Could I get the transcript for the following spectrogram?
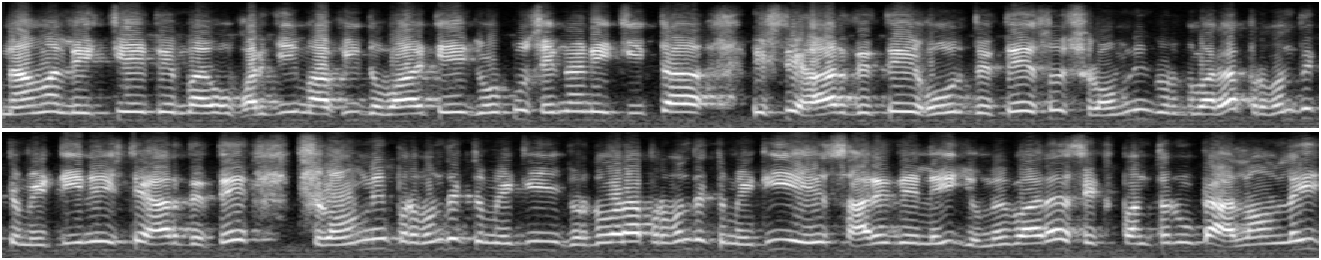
ਨਾਮਾ ਲਿਖ ਕੇ ਤੇ ਉਹ ਫਰਜ਼ੀ ਮਾਫੀ ਦਵਾ ਕੇ ਜੋ ਕੁਛ ਇਹਨਾਂ ਨੇ ਕੀਤਾ, ਇਸ਼ਤਿਹਾਰ ਦਿੱਤੇ, ਹੋਰ ਦਿੱਤੇ, ਸੋ ਸ਼੍ਰੋਮਣੀ ਗੁਰਦੁਆਰਾ ਪ੍ਰਬੰਧਕ ਕਮੇਟੀ ਨੇ ਇਸ਼ਤਿਹਾਰ ਦਿੱਤੇ। ਸ਼੍ਰੋਮਣੀ ਪ੍ਰਬੰਧਕ ਕਮੇਟੀ, ਗੁਰਦੁਆਰਾ ਪ੍ਰਬੰਧਕ ਕਮੇਟੀ ਇਹ ਸਾਰੇ ਦੇ ਲਈ ਜ਼ਿੰਮੇਵਾਰ ਹੈ। ਸਿੱਖ ਪੰਥ ਨੂੰ ਢਾਹ ਲਾਉਣ ਲਈ,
